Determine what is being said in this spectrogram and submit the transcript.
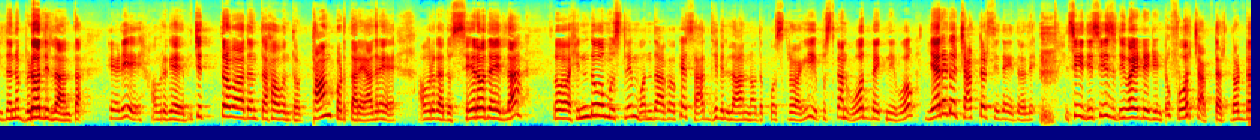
ಇದನ್ನು ಬಿಡೋದಿಲ್ಲ ಅಂತ ಹೇಳಿ ಅವ್ರಿಗೆ ವಿಚಿತ್ರವಾದಂತಹ ಒಂದು ಟಾಂಗ್ ಕೊಡ್ತಾರೆ. ಆದರೆ ಅವ್ರಿಗೆ ಅದು ಸೇರೋದೇ ಇಲ್ಲ. ಸೊ ಹಿಂದೂ, ಮುಸ್ಲಿಂ ಒಂದಾಗೋಕ್ಕೆ ಸಾಧ್ಯವಿಲ್ಲ ಅನ್ನೋದಕ್ಕೋಸ್ಕರವಾಗಿ ಈ ಪುಸ್ತಕನ ಓದಬೇಕು ನೀವು. ಎರಡು ಚಾಪ್ಟರ್ಸ್ ಇದೆ ಇದರಲ್ಲಿ. See this is divided into four chapters ದೊಡ್ಡ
